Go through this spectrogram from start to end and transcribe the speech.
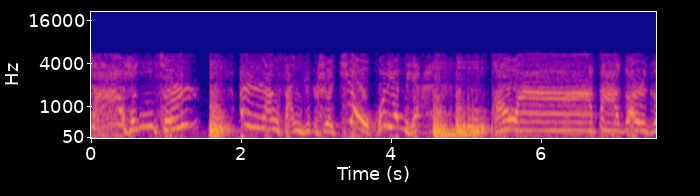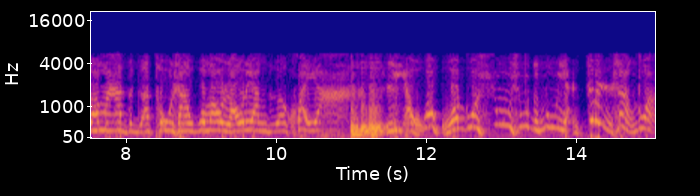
杀声刺耳，二郎三军是叫苦连天，跑啊！大哥、二哥、马子哥，头上五毛，老两哥，快呀！烈火裹着熊熊的浓烟，直上撞。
